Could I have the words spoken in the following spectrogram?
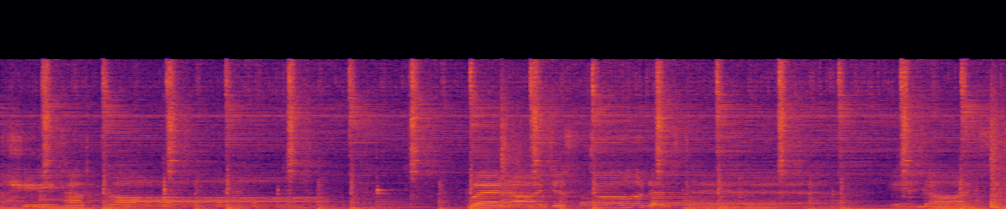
what she had thought when I just stood and stared in isolation.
